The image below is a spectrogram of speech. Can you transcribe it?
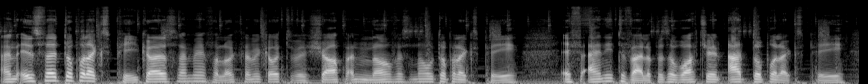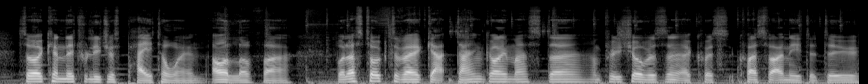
And is there double XP, guys? Let me have a look. Let me go to the shop. And no, there's no double XP. If any developers are watching, add double XP. So I can literally just pay to win. I would love that. But let's talk to the Dangai Master. I'm pretty sure there's a quest, quest that I need to do.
